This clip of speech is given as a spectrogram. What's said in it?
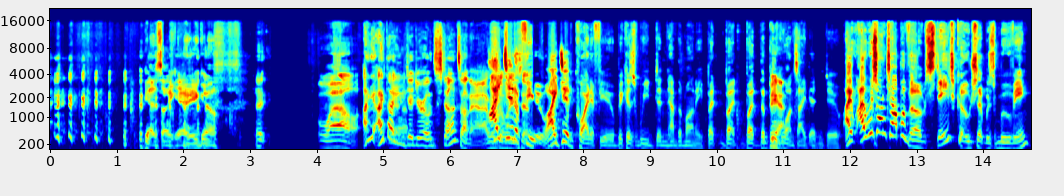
The guy's like, "There you go." Wow! I, I thought Yeah. you did your own stunts on that. was I did a few. I did quite a few because we didn't have the money. But but but the big Yeah. ones I didn't do. I, I was on top of a stagecoach that was moving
